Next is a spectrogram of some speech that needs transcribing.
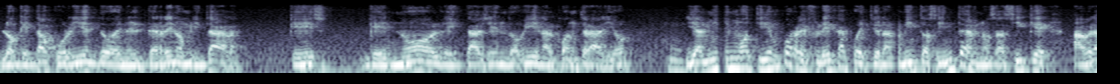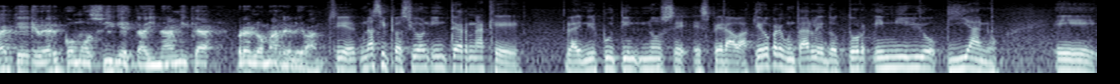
lo que está ocurriendo en el terreno militar, que es que no le está yendo bien, al contrario, y al mismo tiempo refleja cuestionamientos internos, así que habrá que ver cómo sigue esta dinámica, pero es lo más relevante. Sí, es una situación interna que Vladimir Putin no se esperaba. Quiero preguntarle, doctor Emilio Piano, eh,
